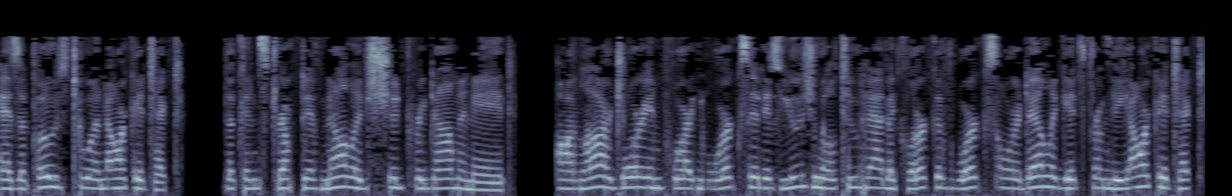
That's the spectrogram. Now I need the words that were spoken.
as opposed to an architect, the constructive knowledge should predominate. On large or important works it is usual to have a clerk of works or delegate from the architect.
